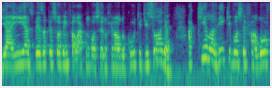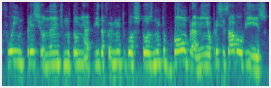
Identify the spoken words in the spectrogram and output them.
e aí, às vezes, a pessoa vem falar com você no final do culto e diz: Olha, aquilo ali que você falou foi impressionante, mudou minha vida, foi muito gostoso, muito bom para mim, eu precisava ouvir isso.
